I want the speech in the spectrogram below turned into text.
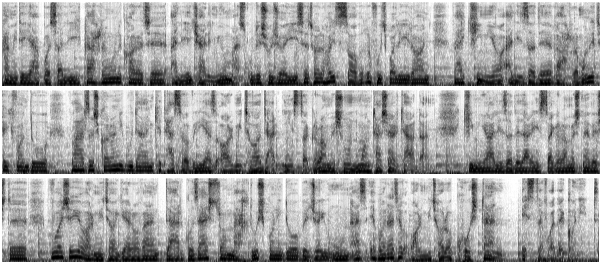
حمیده عباس علی قهرمان کاراته علی کریمی و مسعود شجاعی ستاره های سابق فوتبال ایران و کیمیا علیزاده قهرمان تکواندو ورزشکارانی بودند که تصاویری از آرمیتا در اینستاگرامشون منتشر کردند. کیمیا علیزاده در اینستاگرامش نوشته واژه آرمیتا گراوند درگذشت را مخدوش کنید و به جای اون از عبارت آرمیتا را کشتن استفاده کنید.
